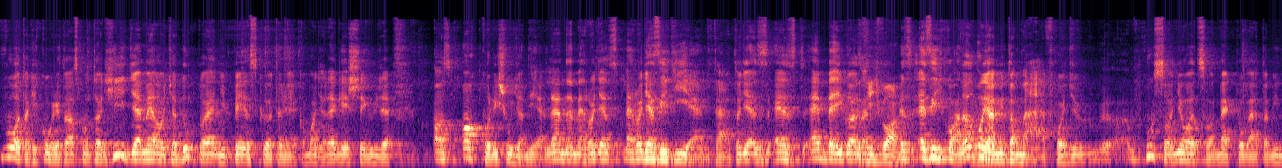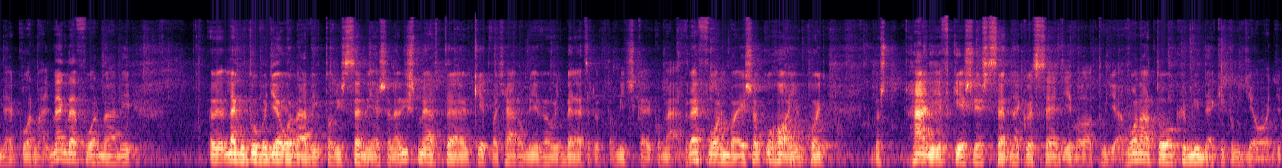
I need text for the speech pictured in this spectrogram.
volt, aki konkrétan azt mondta, hogy higgyem el, hogyha dupla ennyi pénzt költenének a magyar egészségügyre, az akkor is ugyanilyen lenne, mert hogy ez, mert hogy ez így ilyen. Tehát, hogy ez, ez ebbe igaz. Ez így van. Ez, ez így van. Az olyan, mint a MÁV, hogy 28-szor megpróbálta minden kormány megreformálni, Legutóbb ugye Orbán Viktor is személyesen elismerte, két vagy három éve, hogy beletörött a micskájuk a MÁV reformba, és akkor halljuk, hogy most hány év késést szednek össze egy év alatt ugye a vonatok, mindenki tudja, hogy,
